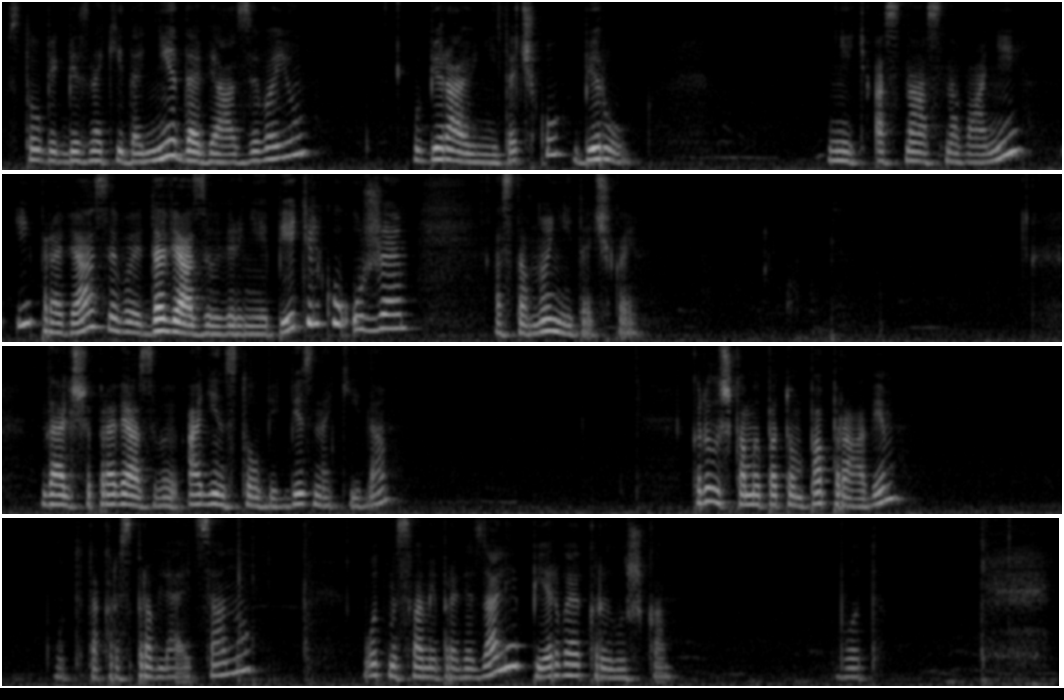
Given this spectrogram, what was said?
Столбик без накида не довязываю, убираю ниточку, беру нить на основании и провязываю, довязываю, вернее, петельку уже основной ниточкой. Дальше провязываю один столбик без накида. Крылышко мы потом поправим. Вот так расправляется оно. Вот мы с вами провязали первое крылышко. Вот.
